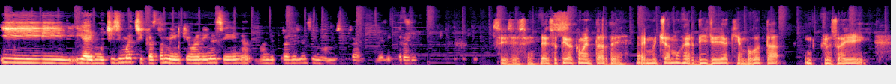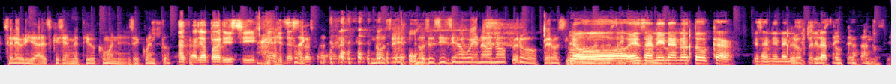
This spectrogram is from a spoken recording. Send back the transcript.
Y, y hay muchísimas chicas también que van en escena, van detrás de la escena musical y electrónica. Sí, sí, sí. De eso te iba a comentar. De, hay mucha mujer DJ aquí en Bogotá. Incluso hay celebridades que se han metido como en ese cuento. Natalia París, sí. me quitaste las Exacto. palabras. No sé, no sé si sea buena o no, pero, pero sí, No, esa nena no toca. Esa nena Pero, ni pero siquiera está toca. intentando, sí.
